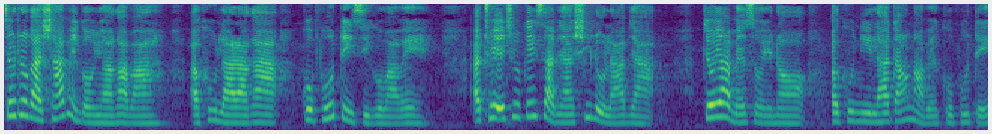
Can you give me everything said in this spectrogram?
ကျုပ်တို့ကရှားပင်ကုံရွာကပါ။အခုလာတာကကိုဖိုးတီစီကိုပါပဲ။အထွေအထူးကိစ္စများရှိလို့လားဗျ။ပြောရမယ်ဆိုရင်တော့အကူညီလာတောင်းတာပဲကိုဖိုးတီ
